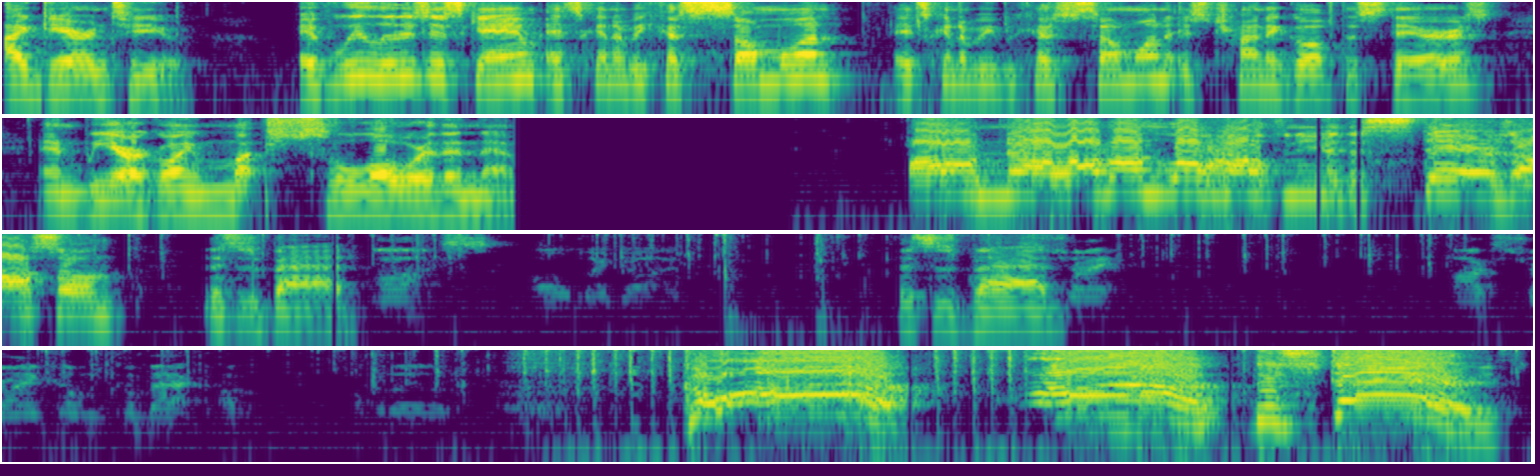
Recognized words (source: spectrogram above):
I guarantee you, if we lose this game, it's gonna be because someone, it's gonna be because someone is trying to go up the stairs, and we are going much slower than them. Oh no, I'm on low health near the stairs, awesome. This is bad. Ox, oh my god. This is bad. Ox, try and come, come back. I'm, I'm gonna. Go ah! Ah! The stairs!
